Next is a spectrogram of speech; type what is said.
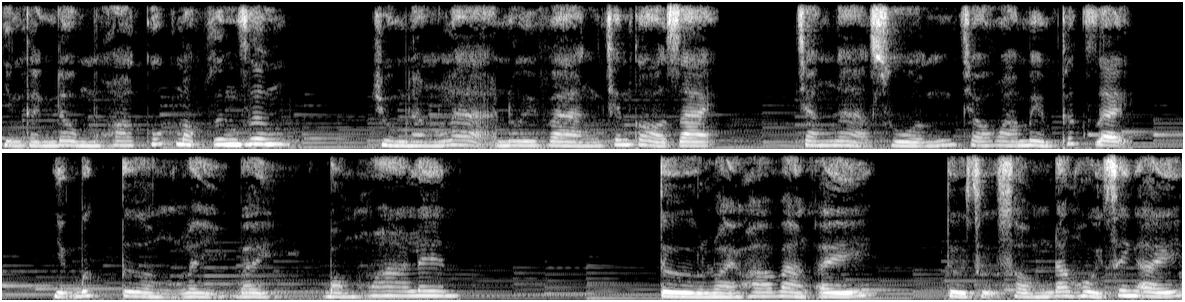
những cánh đồng hoa cúc mọc rưng rưng, chùm nắng lạ nôi vàng trên cỏ dại trăng ngả xuống cho hoa mềm thức dậy, những bức tường lẩy bẩy, bóng hoa lên. Từ loài hoa vàng ấy, từ sự sống đang hồi sinh ấy,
